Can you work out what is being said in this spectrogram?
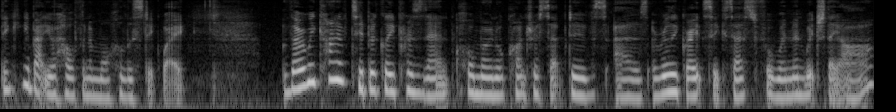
thinking about your health in a more holistic way. Though we kind of typically present hormonal contraceptives as a really great success for women, which they are,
